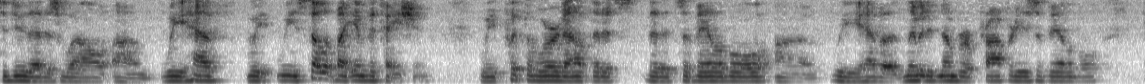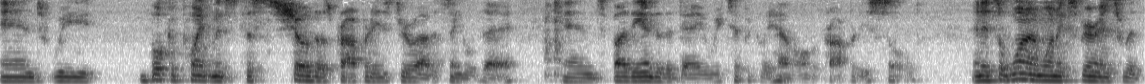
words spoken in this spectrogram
to do that as well. Um, we have we, we sell it by invitation. We put the word out that it's that it's available. Uh, we have a limited number of properties available, and we book appointments to show those properties throughout a single day. And by the end of the day, we typically have all the properties sold. And it's a one-on-one experience with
